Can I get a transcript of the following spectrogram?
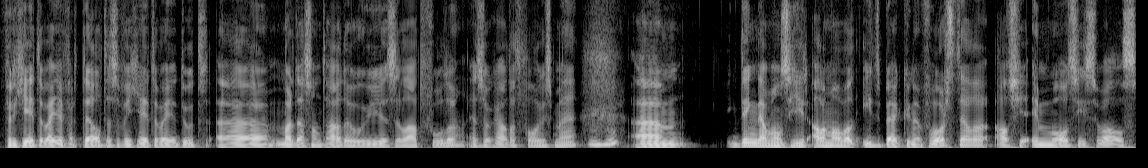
vergeten wat je vertelt en ze vergeten wat je doet, uh, maar dat is onthouden hoe je ze laat voelen en zo gaat het volgens mij. Mhm. Ehm, ik denk dat we ons hier allemaal wel iets bij kunnen voorstellen als je emoties zoals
